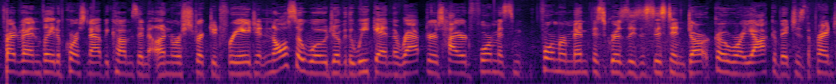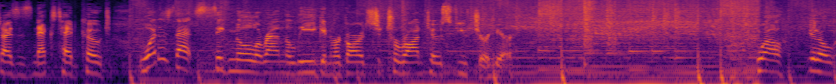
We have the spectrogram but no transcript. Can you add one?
Fred VanVleet, of course, now becomes an unrestricted free agent. And also, Woj, over the weekend, the Raptors hired former, former Memphis Grizzlies assistant Darko Rajakovic as the franchise's next head coach. What does that signal around the league in regards to Toronto's future here? Well, you know,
